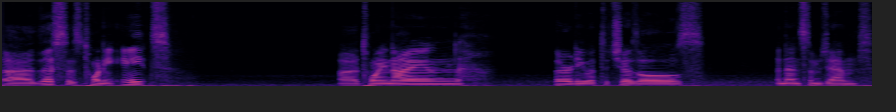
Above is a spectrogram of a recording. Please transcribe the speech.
uh, this is 28. Uh, 29, 30 with the chisels, and then some gems.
